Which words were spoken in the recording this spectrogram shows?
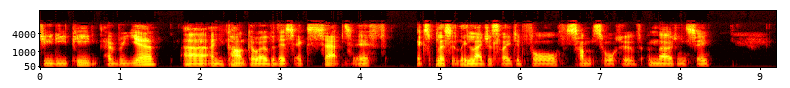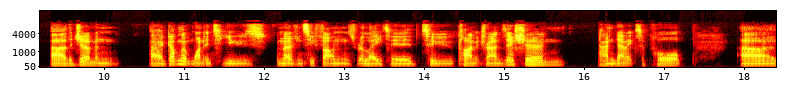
GDP every year. Uh, and you can't go over this except if explicitly legislated for some sort of emergency. Uh, the German uh, government wanted to use emergency funds related to climate transition, pandemic support, uh,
